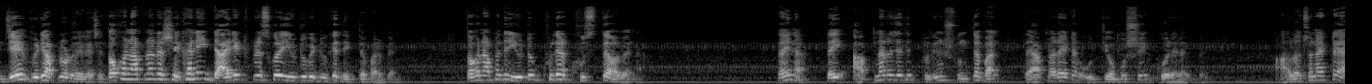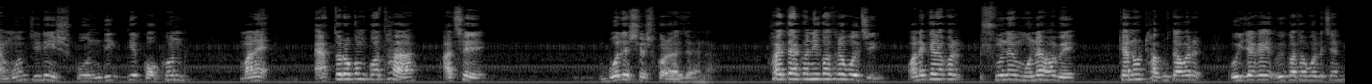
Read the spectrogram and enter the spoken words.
যে ভিডিও আপলোড হয়ে গেছে, তখন আপনারা সেখানেই ডাইরেক্ট প্রেস করে ইউটিউবে ঢুকে দেখতে পারবেন। তখন আপনাদের ইউটিউব খুলে আর খুঁজতে হবে না। তাই না? তাই আপনারা যাতে প্রতিদিন শুনতে পান, তাই আপনারা এটা অতি অবশ্যই করে রাখবেন। আলোচনা একটা এমন জিনিস, কোন দিক দিয়ে কখন মানে এত রকম কথা আছে বলে শেষ করা যায় না। হয়তো এখন এই কথাটা বলছি, অনেকের আবার শুনে মনে হবে, কেন ঠাকুর তো আবার ওই জায়গায় ওই কথা বলেছেন?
